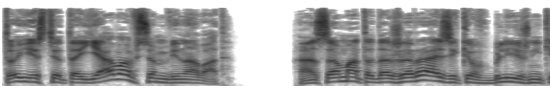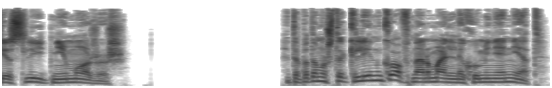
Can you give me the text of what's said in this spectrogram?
«То есть это я во всем виноват? А сама-то даже разиков в ближнике слить не можешь?» «Это потому что клинков нормальных у меня нет».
